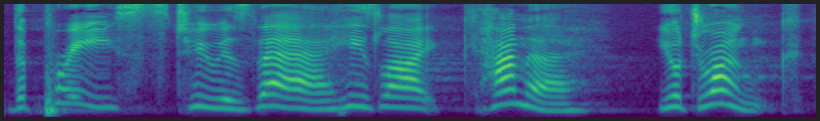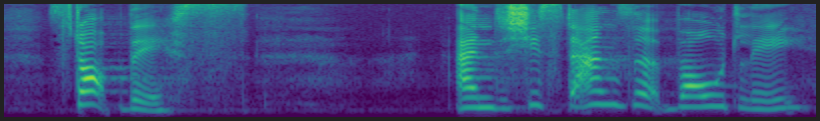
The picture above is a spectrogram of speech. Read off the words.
the priest who is there, he's like, Hannah, you're drunk. Stop this. And she stands up boldly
